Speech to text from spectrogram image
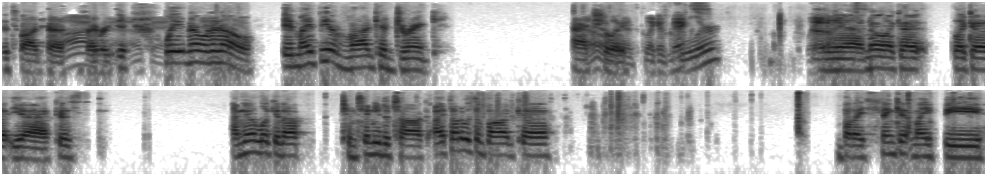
It's vodka. vodka it, okay. Wait, no, no, no. It might be a vodka drink. Actually, oh, like a, like a cooler. Yeah, no, like a like a yeah. Because I'm gonna look it up. Continue to talk. I thought it was a vodka, but I think it might be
